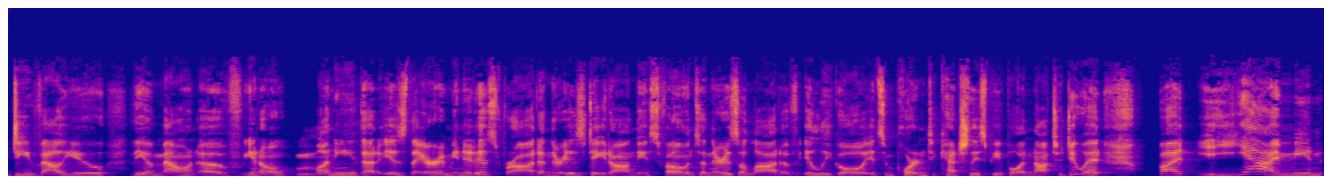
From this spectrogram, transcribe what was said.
devalue the amount of you know money that is there. I mean it is fraud and there is data on these phones and there is a lot of illegal it's important to catch these people and not to do it but yeah, I mean,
